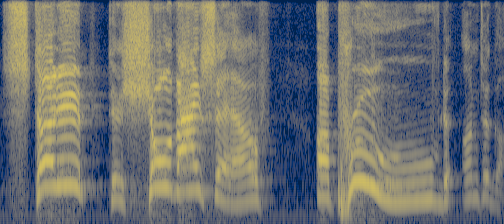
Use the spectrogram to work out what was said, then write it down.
Study to show thyself approved unto God.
